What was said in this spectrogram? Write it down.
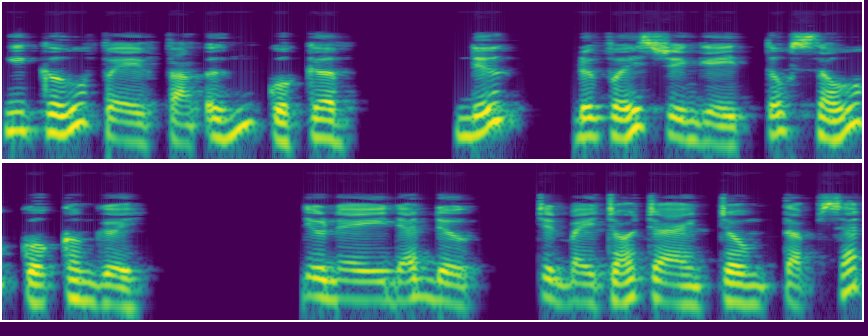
nghiên cứu về phản ứng của cơm, nước đối với suy nghĩ tốt xấu của con người. Điều này đã được trình bày rõ ràng trong tập sách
